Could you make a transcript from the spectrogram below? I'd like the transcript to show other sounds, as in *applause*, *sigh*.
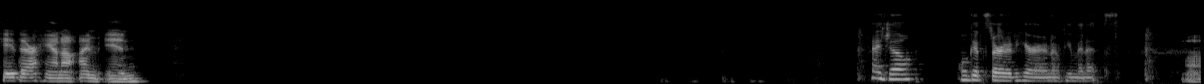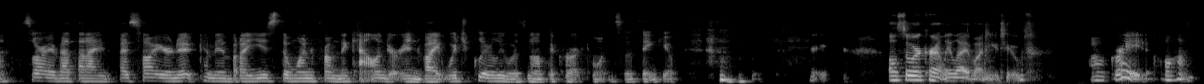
Hey there, Hannah, I'm in. Hi, Jill. We'll get started here in a few minutes. Uh, sorry about that. I, I saw your note come in, but I used the one from the calendar invite, which clearly was not the correct one. So thank you. *laughs* great. Also, we're currently live on YouTube. Oh, great. Oh,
